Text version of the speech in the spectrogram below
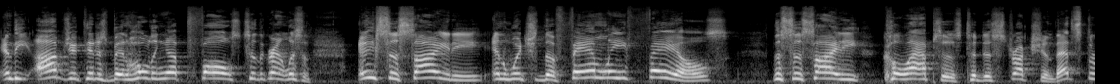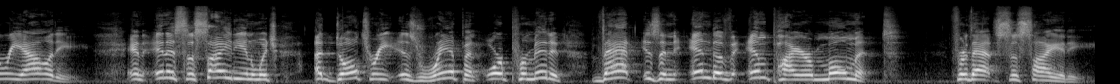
and the object it has been holding up falls to the ground. Listen, a society in which the family fails, the society collapses to destruction. That's the reality. And in a society in which adultery is rampant or permitted, that is an end of empire moment for that society.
